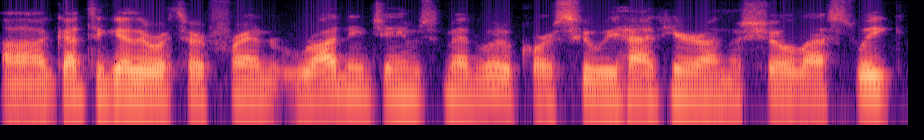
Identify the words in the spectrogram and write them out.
Uh, got together with our friend Rodney James Medwood, of course, who we had here on the show last week.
